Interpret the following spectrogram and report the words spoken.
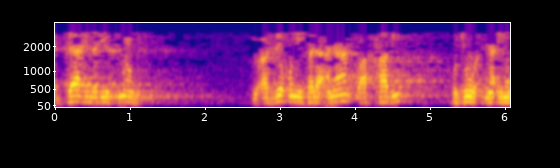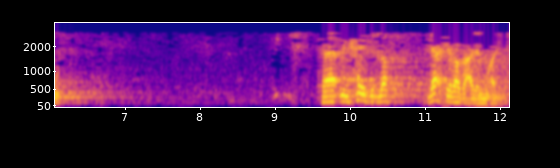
الداعي الذي يسمعه يؤرقني فلا أنام وأصحابي هجوع نائمون. فمن حيث اللفظ لا اعتراض على المؤلف.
